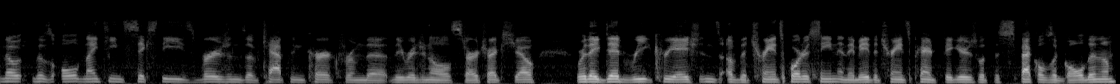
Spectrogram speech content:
no those old 1960s versions of Captain Kirk from the the original Star Trek show, where they did recreations of the transporter scene and they made the transparent figures with the speckles of gold in them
